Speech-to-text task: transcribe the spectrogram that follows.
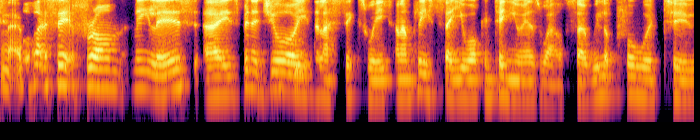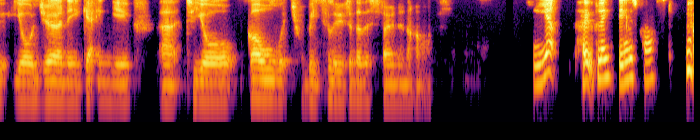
No. Well, that's it from me, Liz. Uh, it's been a joy the last six weeks, and I'm pleased to say you are continuing as well. So we look forward to your journey getting you uh, to your goal, which will be to lose another stone and a half. Yep, hopefully, fingers crossed.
